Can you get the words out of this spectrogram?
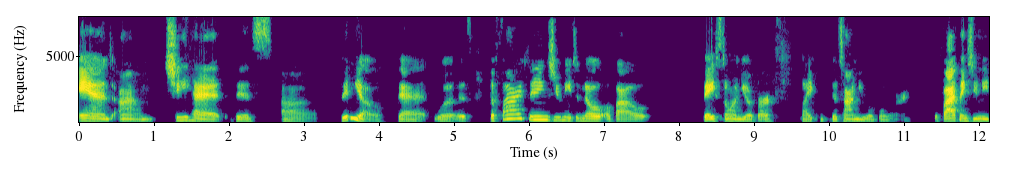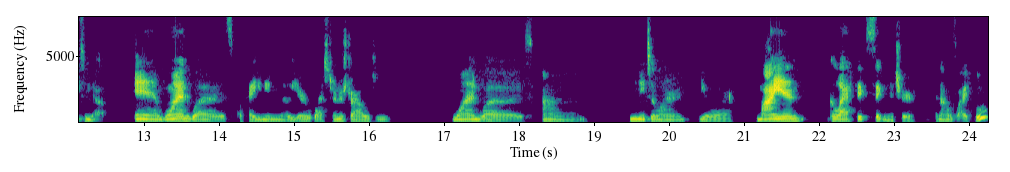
And um, she had this uh, video that was the five things you need to know about based on your birth, like the time you were born. The five things you need to know. And one was okay, you need to know your Western astrology. One was um, you need to learn your Mayan galactic signature. And I was like, "Who?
